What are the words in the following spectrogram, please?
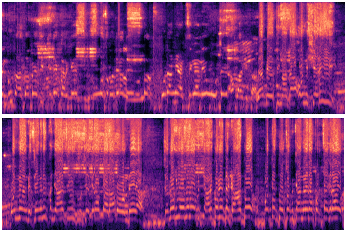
ਹਿੰਦੂ ਦੱਸਦਾ ਪਿਆ ਸੀ ਜਿਹਦੇ ਕਰਕੇ ਉਸ ਤੇ ਉਹ- ਉਹਨਾਂ ਨੇ ਸਿੰਘਾਂ ਨੇ ਉਹ ਤੇ ਹਮਲਾ ਕੀਤਾ। ਮੈਂ ਬੇਇੱਜ਼ਤੀ ਮੰਨਦਾ ਉਹ ਨਸ਼ੇੜੀ ਉਹ ਨਿਹੰਗ ਸਿੰਘ ਨਹੀਂ ਪੰਜਾਬ ਦੂਜੇ ਕਰਾ ਪਾੜਾ ਪਾਉਂਦੇ ਆ। ਜਦੋਂ ਵੀ ਉਹਦੇ ਨਾਲ ਵਿਚਾਰਕੋ ਦੀ ਦਰਖਾਸਤ ਹੋ ਉੱਥੇ 295 ਦਾ ਪਰਚਾ ਕਰਾਓ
